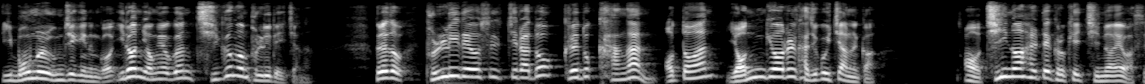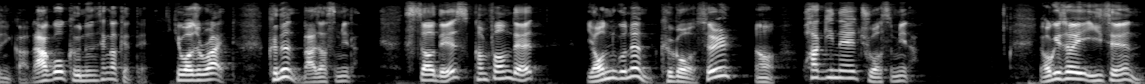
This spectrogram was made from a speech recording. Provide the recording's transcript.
이 몸을 움직이는 거 이런 영역은 지금은 분리돼 있잖아. 그래서 분리되었을지라도 그래도 강한 어떠한 연결을 가지고 있지 않을까. 어, 진화할 때 그렇게 진화해 왔으니까 라고 그는 생각했대. He was right. 그는 맞았습니다. Studies confirmed that 연구는 그것을 어, 확인해 주었습니다. 여기서의 it은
